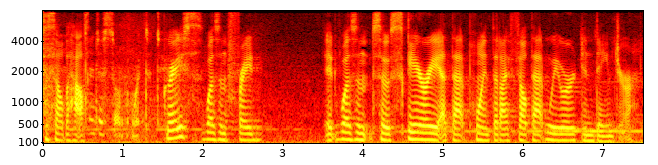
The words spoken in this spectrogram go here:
to sell the house. I just don't know what to do. Grace wasn't afraid. It wasn't so scary at that point that I felt that we were in danger.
